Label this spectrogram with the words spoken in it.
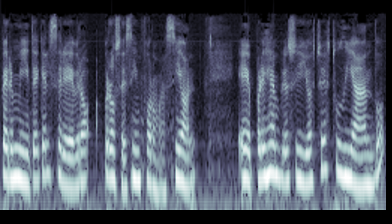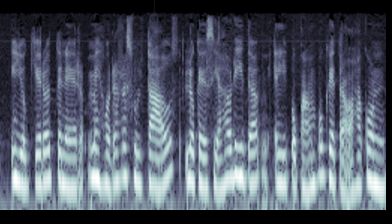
permite que el cerebro procese información. Eh, por ejemplo, si yo estoy estudiando y yo quiero tener mejores resultados, lo que decías ahorita, el hipocampo que trabaja con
